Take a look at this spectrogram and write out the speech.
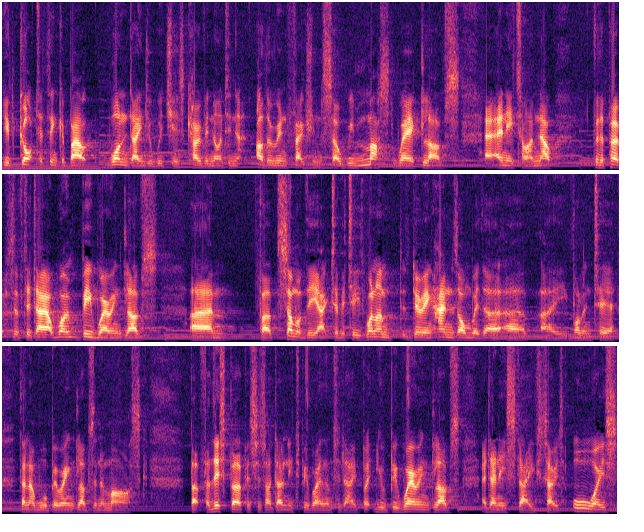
you've got to think about one danger, which is COVID-19 and other infections. So we must wear gloves at any time. Now, for the purpose of today, I won't be wearing gloves um, for some of the activities. When I'm doing hands-on with a, a, a volunteer, then I will be wearing gloves and a mask. But for this purposes, I don't need to be wearing them today. But you'd be wearing gloves at any stage. So it's always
